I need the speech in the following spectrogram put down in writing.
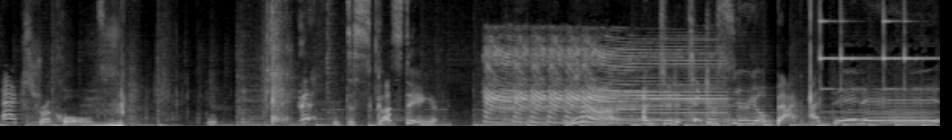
extra cold. Disgusting. Yeah, I did it. Take your cereal back. I did it.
